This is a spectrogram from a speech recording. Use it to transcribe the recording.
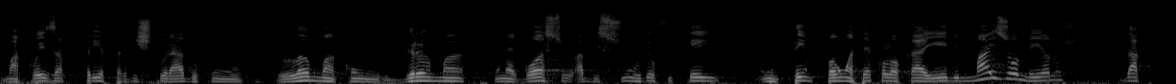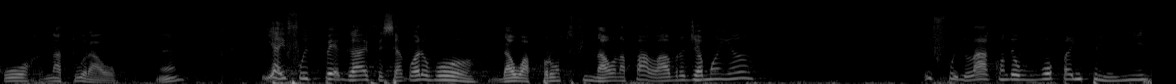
uma coisa preta misturado com lama, com grama, um negócio absurdo. Eu fiquei um tempão até colocar ele mais ou menos da cor natural, né? E aí fui pegar e falei assim, agora eu vou dar o apronto final na palavra de amanhã. E fui lá, quando eu vou para imprimir,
